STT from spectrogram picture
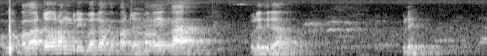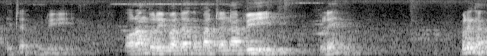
Allah. Kalau ada orang beribadah kepada malaikat, boleh tidak? Boleh? Tidak boleh. Orang beribadah kepada nabi, boleh? Boleh nggak?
